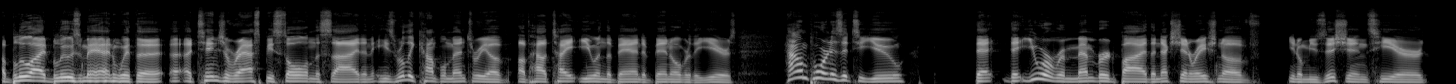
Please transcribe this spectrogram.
a blue-eyed blues man with a, a tinge of raspy soul on the side. And he's really complimentary of of how tight you and the band have been over the years. How important is it to you that that you are remembered by the next generation of you know musicians here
